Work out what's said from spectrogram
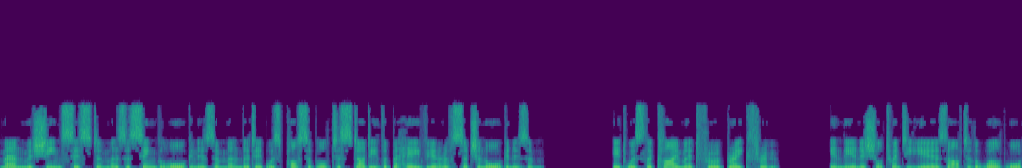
man-machine system as a single organism and that it was possible to study the behavior of such an organism. It was the climate for a breakthrough. In the initial 20 years after the World War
